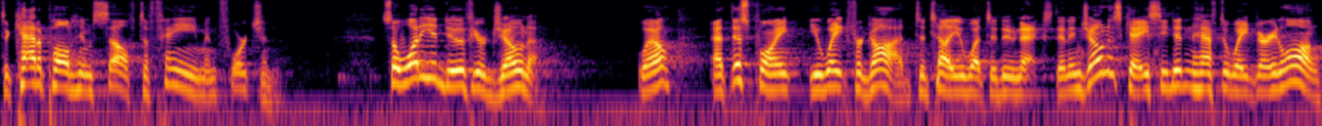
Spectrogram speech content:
to catapult himself to fame and fortune. So, what do you do if you're Jonah? Well, at this point, you wait for God to tell you what to do next. And in Jonah's case, he didn't have to wait very long.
